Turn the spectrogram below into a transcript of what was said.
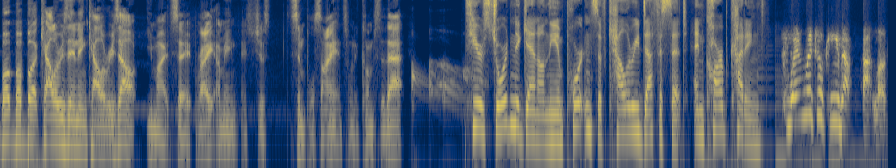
But, but, but calories in and calories out, you might say, right? I mean, it's just simple science when it comes to that. Here's Jordan again on the importance of calorie deficit and carb cutting. When we're talking about fat loss,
